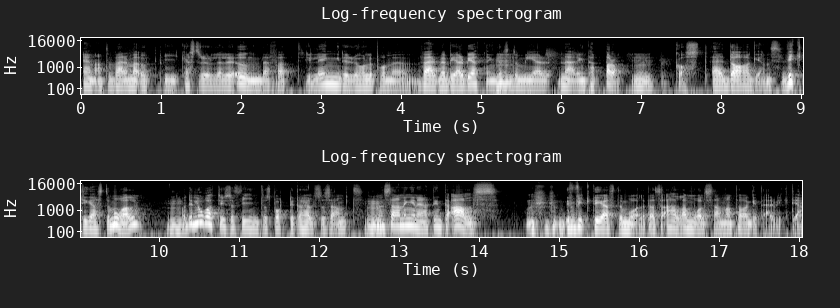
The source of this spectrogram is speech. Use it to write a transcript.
Mm. än att värma upp i kastrull eller ugn. Därför att ju längre du håller på med värmebearbetning, desto mer näring tappar de. Mm. Kost är dagens viktigaste mål. Och det låter ju så fint och sportigt och hälsosamt. Men sanningen är att det inte alls det viktigaste målet. Alltså alla mål sammantaget är viktiga.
